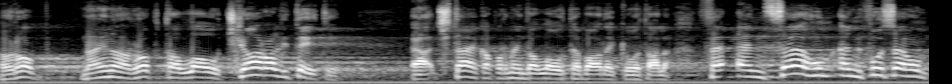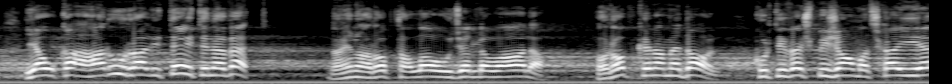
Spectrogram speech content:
Rob, na jena rob të Allahut, çka realiteti? E qeta e ka përmend Allahu tebareke ve teala? Fe ensehum, enfusehum, ja u ka harru realitetin e vet. Na jena rob të Allahut xhel-le ve ala. Rob kena me dalë, kur t'i vesh pizhamat, çka je?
